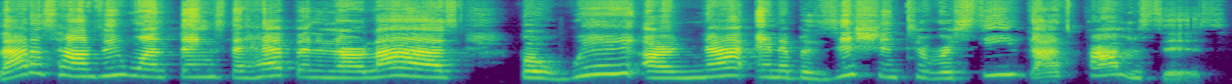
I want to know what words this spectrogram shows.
A lot of times we want things to happen in our lives, but we are not in a position to receive God's promises.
